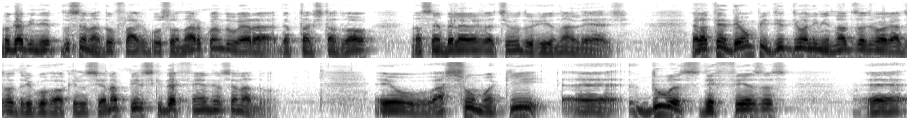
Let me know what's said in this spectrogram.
no gabinete do senador Flávio Bolsonaro, quando era deputado estadual na Assembleia Legislativa do Rio, na LERJ. Ela atendeu a um pedido de um eliminado dos advogados Rodrigo Roque e Luciana Pires, que defendem o senador. Eu assumo aqui é, duas defesas é,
